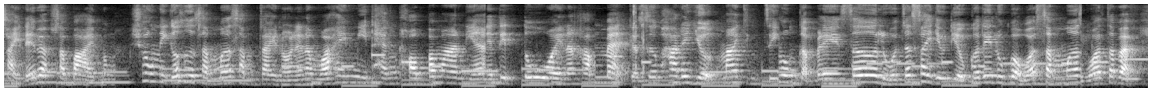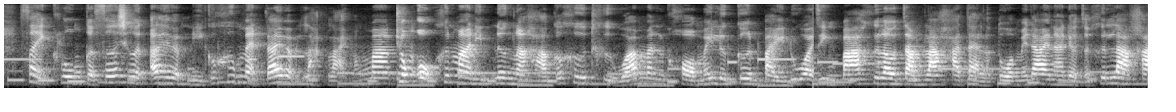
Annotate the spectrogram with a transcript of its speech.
ใส่ได้แบบสบายมากช่วงนี้ก็คือซัมเมอร์ซัมใจเนาะแนะนำว่าให้มีแท้งท็อปประมาณเนี้ยติดตัวไว้นะคะแมทกับเสื้อผ้าได้เยอะมากจริงๆรวมกับเบรเซอร์ หรือว่าจะใส่เดี่ยวๆก็ได้รู้แบบว่าซัมเมอร์หรือว่าจะแบบใส่คลุมกับเสื้อเชิ้ตอะไรแบบนี้ก็คือแมทได้แบบหลากหลายมากๆ ช่วงอกขึ้นมานิดนึงนะคะ ก็คือถือว่ามันคอไม่ลึกเกินไปด้วยจริงปะคือเราจำราคาแต่ละตัวไม่ได้นะ เดี๋ยวจะขึ้นราคา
